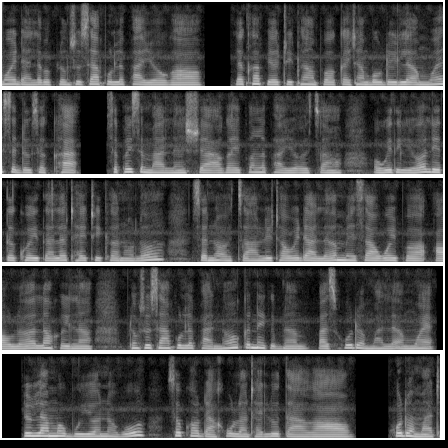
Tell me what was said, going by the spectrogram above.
မွဲဒါလက်ပပလုံဆူစားဖူလက်ဖယောက လက်ခပြောတိခံပေါ်ကိုက်ထံဗုဒ္ဓလက်အမွဲစဒုစခစဖိစမလန်ရှာအဂိုင်ဖန်လဖယောအကြောင်းအဝိတိယောလေတခွေတလက်ထိုက်ထိခနော်လစနောအကြောင်းလေထဝိဒလမေဆာဝိပအောက်လလန်ခိလန်လုံဆူစာပုလဖနော်ကနေကပလန်ပါစခုဒမလအမွဲလူလမုတ်ဘူးယောနော်ဘစုတ်ခောက်တာခုလန်ထိုင်လူတာကောခုဒမထ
